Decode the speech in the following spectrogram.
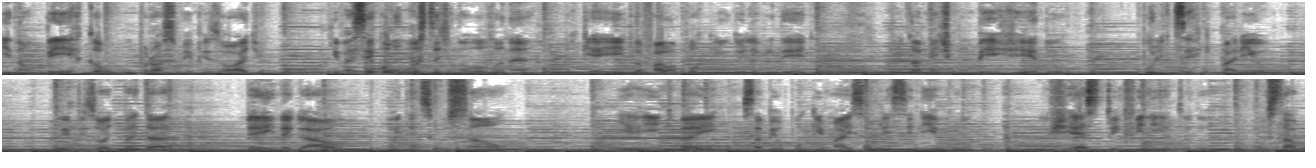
E não percam o próximo episódio, que vai ser com o Gusta de novo, né? Porque aí vai falar um pouquinho do livro dele, juntamente com o BG do Pulitzer que pariu. O episódio vai estar bem legal, muita discussão. A gente vai saber um pouquinho mais sobre esse livro, O Gesto Infinito, do Gustavo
